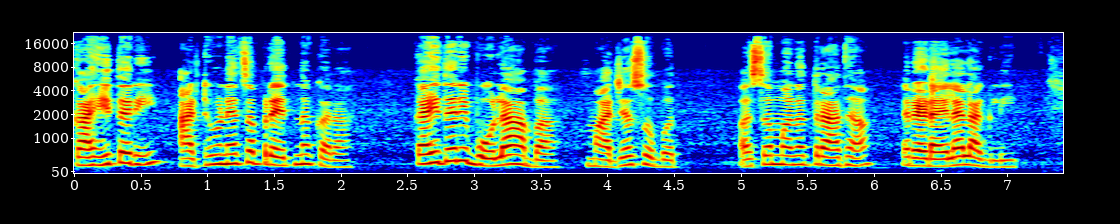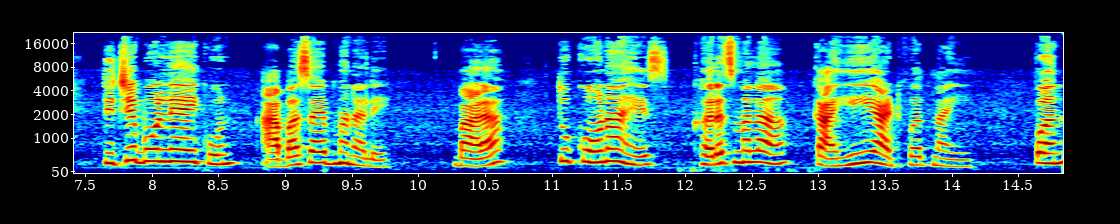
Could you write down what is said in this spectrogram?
काहीतरी आठवण्याचा प्रयत्न करा. काहीतरी बोला आबा माझ्यासोबत असं म्हणत राधा रडायला लागली. तिचे बोलणे ऐकून आबासाहेब म्हणाले बाळा तू कोण आहेस? खरंच मला काहीही आठवत नाही. पण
